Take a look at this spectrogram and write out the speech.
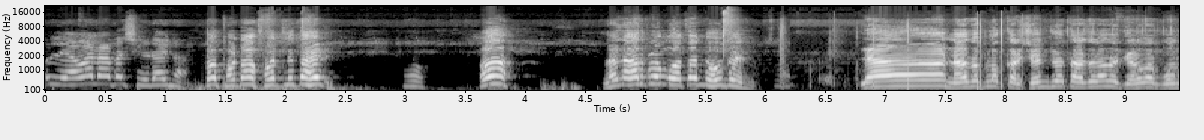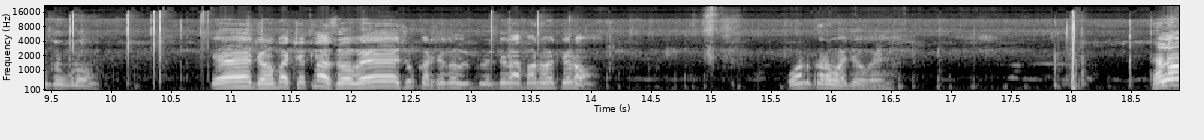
લેવાના હતા શેડાઈ ના. તો ફટાફટ લેતા હેડ. હો. હા. લે ના હાર પેલો મોતા મેં હું લા ના તો પેલો કરશે ને જો તાજો ના તો જણવા ફોન કરું બ્રો કે જણવા કેટલા છો હવે? શું કરશે તો લીડર આવવાનો હોય તેડો? ફોન કરવા જો હવે. હેલો.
